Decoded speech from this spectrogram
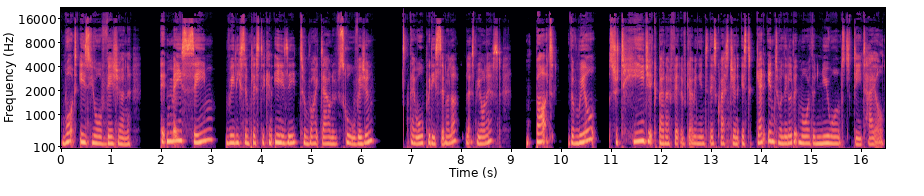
what is your vision? It may seem really simplistic and easy to write down a school vision. They're all pretty similar, let's be honest. But the real strategic benefit of going into this question is to get into a little bit more of the nuanced detail.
